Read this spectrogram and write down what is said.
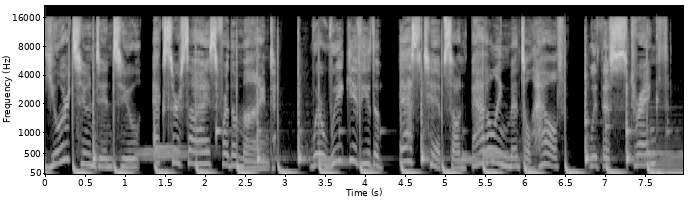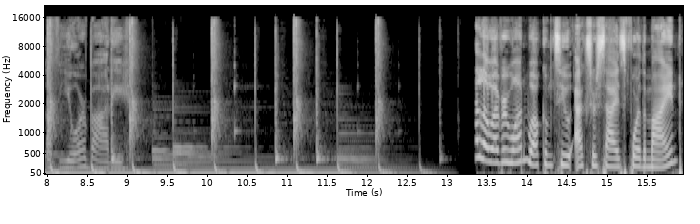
You're tuned into Exercise for the Mind, where we give you the best tips on battling mental health with the strength of your body. Hello, everyone. Welcome to Exercise for the Mind.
